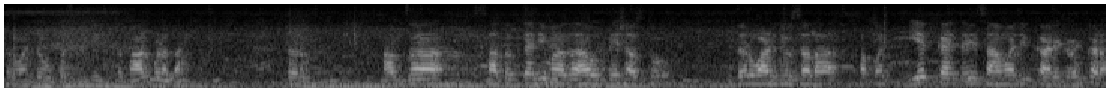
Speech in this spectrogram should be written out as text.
सर्वांच्या उपस्थितीत पार पडत आहे. तर आमचा सातत्याने माझा हा उद्देश असतो दर वाढदिवसाला आपण एक काहीतरी सामाजिक कार्यक्रम करा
